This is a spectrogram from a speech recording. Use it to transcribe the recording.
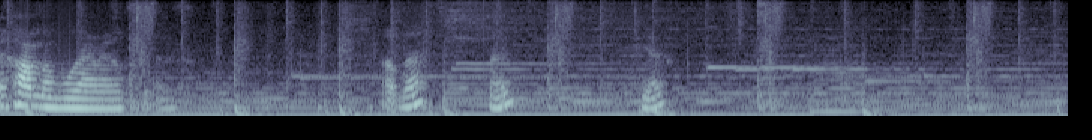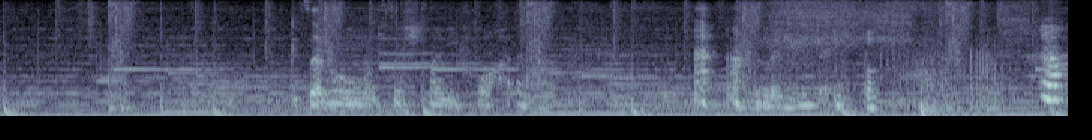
I can't remember where else it is. Up there? No? Yeah? Because everyone wants a shiny forehead. Loads of angles.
